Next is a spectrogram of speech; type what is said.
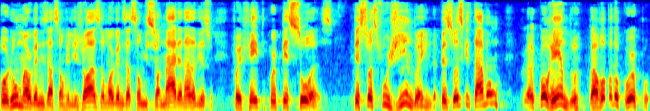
por uma organização religiosa, uma organização missionária, nada disso. Foi feito por pessoas, pessoas fugindo ainda, pessoas que estavam eh, correndo com a roupa do corpo,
